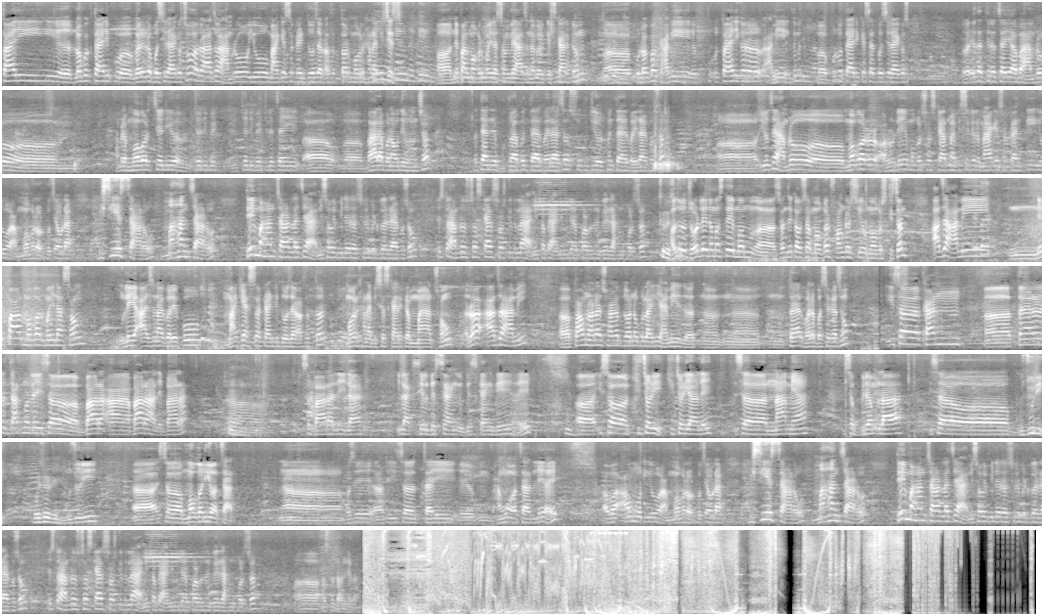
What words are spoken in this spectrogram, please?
तयारी लगभग तयारी गरेर बसिरहेको छौँ र आज हाम्रो यो माघे सङ्क्रान्ति दुई हजार अठहत्तर मगरखाना विशेष नेपाल मगर महिला सङ्घले आयोजना गरेको यस कार्यक्रम लगभग हामी तयारी गरेर हामी एकदमै पूर्व तयारीका साथ बसिरहेको छौँ। र यतातिर चाहिँ अब हाम्रो हाम्रो मगर चेली चेलीबेटी चेलीबेटीले चाहिँ बारा बनाउँदै हुनुहुन्छ। र त्यहाँनिर भुटुवा पनि तयार भइरहेको छ सुकुटीहरू पनि तयार भइरहेको छ। यो चाहिँ हाम्रो मगरहरूले मगर संस्कारमा विशेष गरी माघे सङ्क्रान्ति यो मगरहरूको चाहिँ एउटा विशेष चाड हो महान चाड हो। त्यही महान चाडलाई चाहिँ हामी सबै मिलेर सेलिब्रेट गरिरहेको छौँ। यस्तो हाम्रो संस्कार संस्कृतिलाई हामी तपाईँ हामी मिलेर प्रवर्धन गरिराख्नुपर्छ। हजुर जोडले नमस्ते म Sanjay Kausa Magar founder CEO Magar's kitchen. आज हामी नेपाल मगर महिला सङ्घले आयोजना गरेको माघ्या सङ्क्रान्ति दुई हजार अठहत्तर मगरखाना विशेष कार्यक्रममा छौँ। र आज हामी पाहुनाहरूलाई स्वागत गर्नको लागि हामी तयार भएर बसेका छौँ। इस कान तयार जातमले इस बाह्र आ- बाह्र हाले बाह्र इस बाह्रले इलाक इलाक सेल बेस्क्याङ बेस्क्याङले है। इस खिचडी खिचडी आले इस नाम्या इस बिरमला इस भुजुरी। भुजुरी अ, इस मगरी अचार। अनि इस चाहिँ भाङ्गो अचारले है अब आउनु यो मगरहरूको चाहिँ एउटा विशेष चाड हो महान चाड हो। त्यही महान चाडलाई चाहिँ हामी सबै मिलेर सेलिब्रेट गरिरहेको छौँ। यस्तो हाम्रो संस्कार संस्कृतिलाई हामी तपाईँ हामी मिलेर प्रवर्धन गरिराख्नुपर्छ। हस्त धन्यवाद।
